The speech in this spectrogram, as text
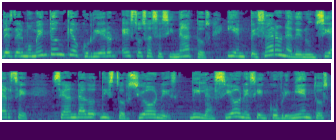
desde el momento en que ocurrieron estos asesinatos y empezaron a denunciarse, se han dado distorsiones, dilaciones y encubrimientos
